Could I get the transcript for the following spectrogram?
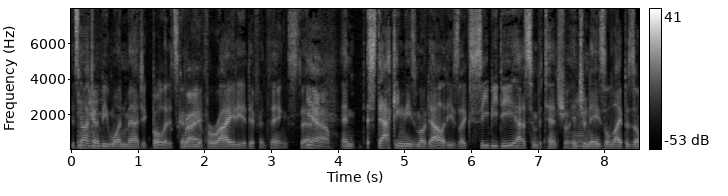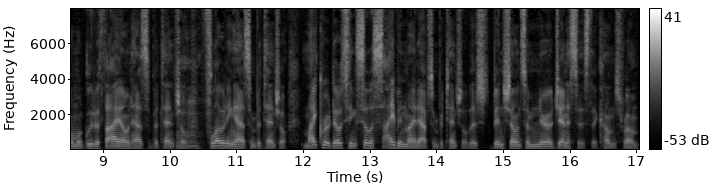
It's not going to mm-hmm. be one magic bullet. It's going to be a variety of different things. that- Yeah. and stacking these modalities like CBD has some potential. Mm-hmm. Intranasal liposomal glutathione has some potential. Mm-hmm. Floating has some potential. Microdosing psilocybin might have some potential. There's been shown some neurogenesis that comes from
